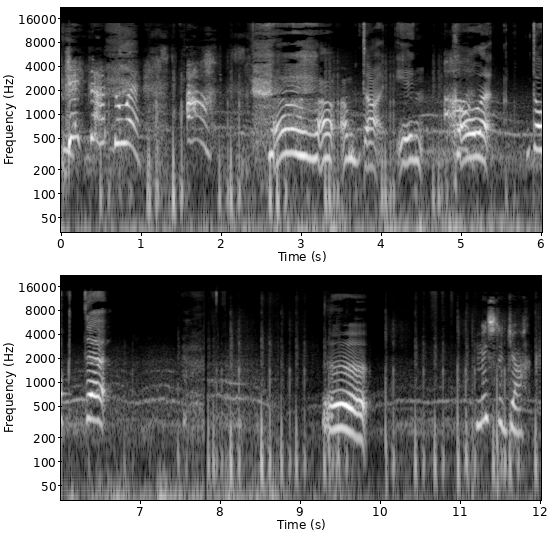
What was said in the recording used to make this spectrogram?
Take that, Noah! Ah! Oh, I- I'm dying. Call it doctor. Ugh. Mr. Jack,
